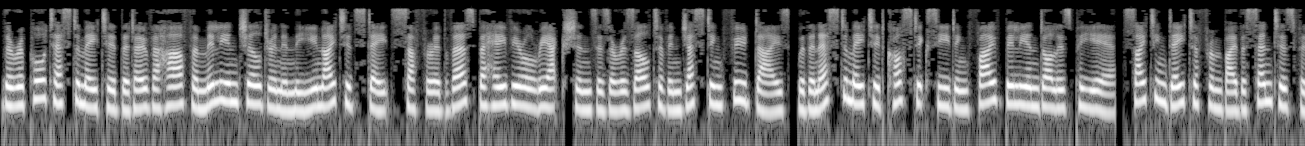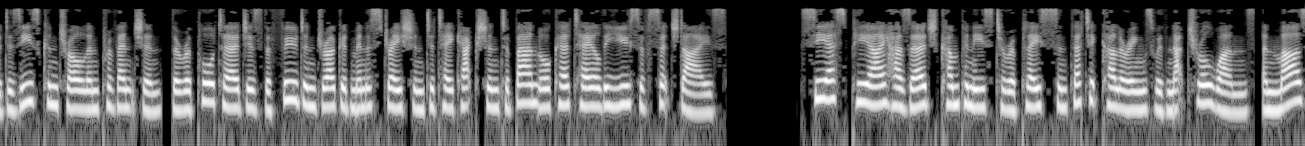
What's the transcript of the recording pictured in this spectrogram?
The report estimated that over half a million children in the United States suffer adverse behavioral reactions as a result of ingesting food dyes, with an estimated cost exceeding $5 billion per year. Citing data from by the Centers for Disease Control and Prevention, the report urges the Food and Drug Administration to take action to ban or curtail the use of such dyes. CSPI has urged companies to replace synthetic colorings with natural ones, and Mars,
